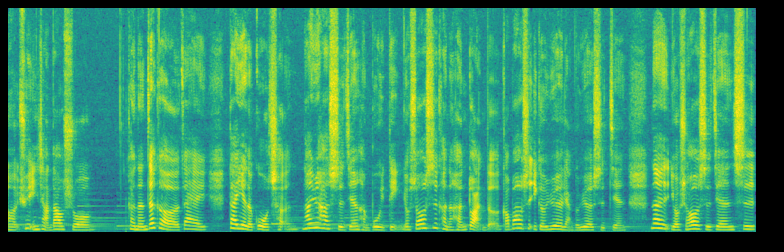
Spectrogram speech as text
呃去影响到说。可能这个在待业的过程，那因为它时间很不一定，有时候是可能很短的，搞不好是一个月、两个月的时间。那有时候时间是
